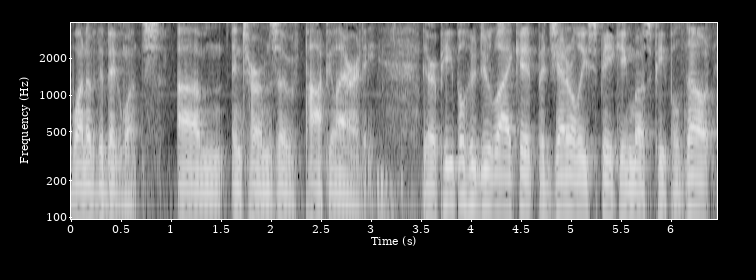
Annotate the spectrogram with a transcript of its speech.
one of the big ones um, in terms of popularity. There are people who do like it, but generally speaking, most people don't.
